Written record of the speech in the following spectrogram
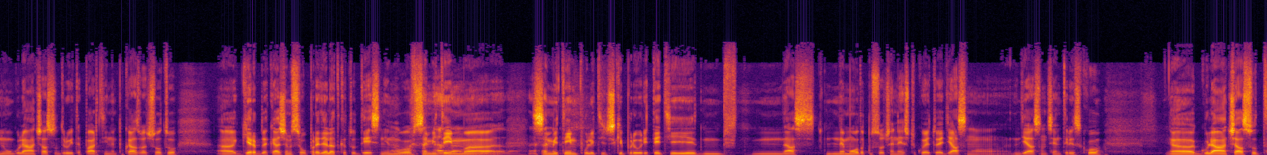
много голяма част от другите партии не показват, защото а, ГЕРБ, да кажем, се определят като десни, но в самите им, а, самите им политически приоритети аз не мога да посоча нещо, което е дясно, дясно центристко. Голяма част от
